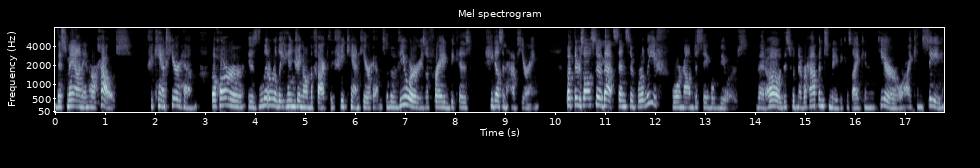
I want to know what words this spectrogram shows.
this man in her house. She can't hear him. The horror is literally hinging on the fact that she can't hear him. So the viewer is afraid because she doesn't have hearing. But there's also that sense of relief for non disabled viewers that, oh, this would never happen to me because I can hear or I can see.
